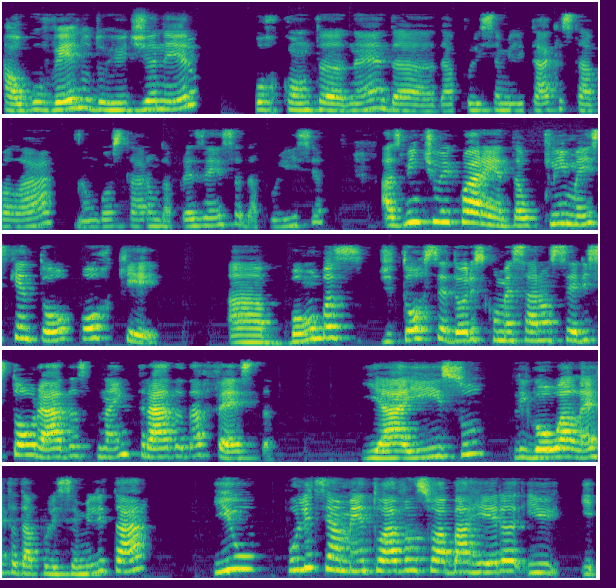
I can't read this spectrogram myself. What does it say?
ao governo do Rio de Janeiro, por conta né, da, da polícia militar que estava lá, não gostaram da presença da polícia. Às 21h40, o clima esquentou porque ah, bombas de torcedores começaram a ser estouradas na entrada da festa. E aí isso ligou o alerta da polícia militar e o policiamento avançou a barreira e, e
